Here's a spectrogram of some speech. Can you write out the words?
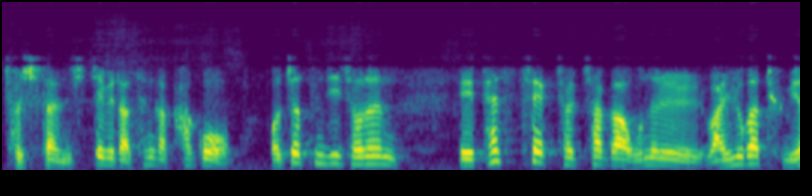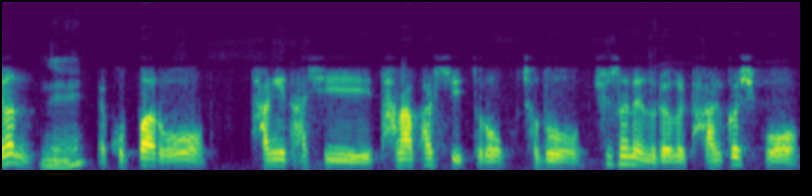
절실한 시점이라 생각하고 어쨌든지 저는 이 패스트트랙 절차가 오늘 완료가 되면 네. 곧바로 당이 다시 단합할 수 있도록 저도 최선의 노력을 다할 것이고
